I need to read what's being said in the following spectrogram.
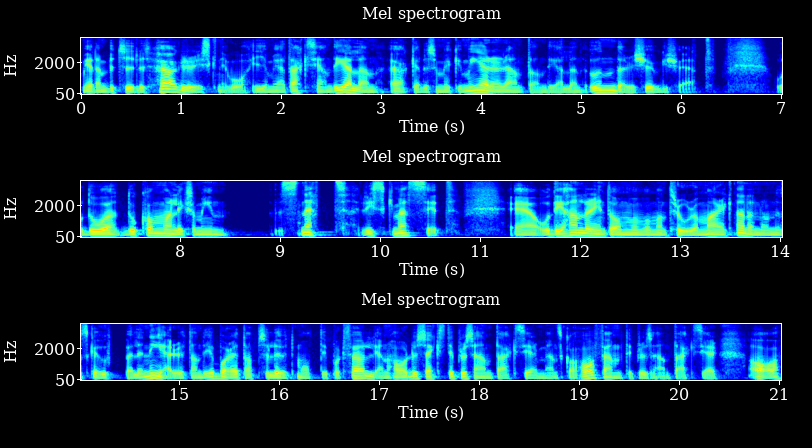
med en betydligt högre risknivå i och med att aktieandelen ökade så mycket mer än ränteandelen under 2021. Och då, då kommer man liksom in snett riskmässigt. Eh, och det handlar inte om vad man tror om marknaden, om den ska upp eller ner, utan det är bara ett absolut mått i portföljen. Har du 60% aktier men ska ha 50 aktier, ja,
